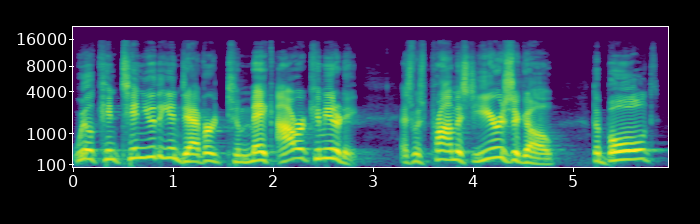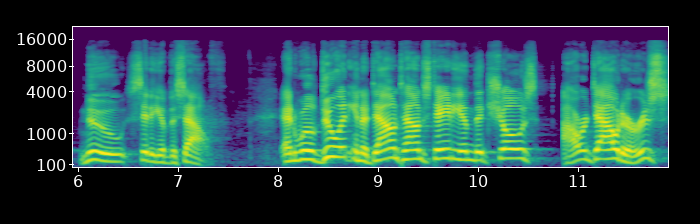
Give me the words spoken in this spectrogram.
will continue the endeavor to make our community, as was promised years ago, the bold new city of the South. And we'll do it in a downtown stadium that shows our doubters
